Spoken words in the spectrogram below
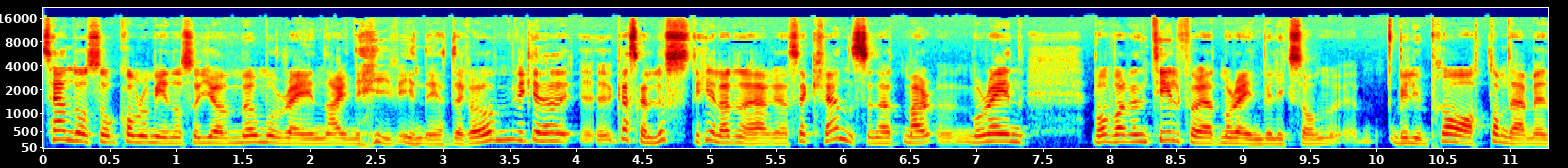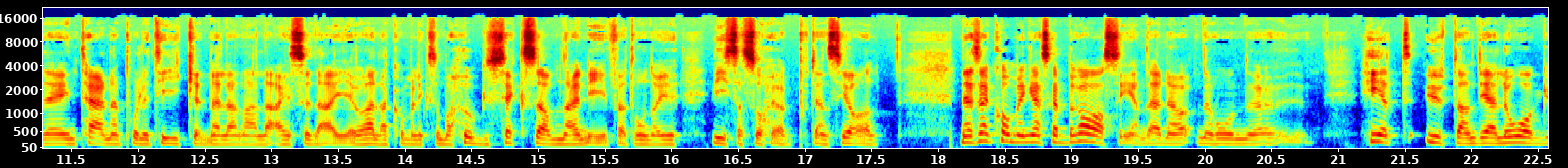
Sen då så kommer de in och så gömmer Moraine Nynaeve inne i ett rum. Vilket är eh, ganska lustigt, hela den här eh, sekvensen. Att Mar- Moraine, vad var den till för? Att Moraine vill, liksom, eh, vill ju prata om det här med den interna politiken mellan alla Aes Sedai. Och alla kommer liksom ha huggsexa om Nynaeve för att hon har ju visat så hög potential. Men sen kommer en ganska bra scen där när, när hon helt utan dialog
